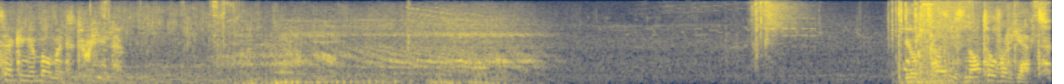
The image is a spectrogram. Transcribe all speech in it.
Taking a moment to heal. Your time is not over yet.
